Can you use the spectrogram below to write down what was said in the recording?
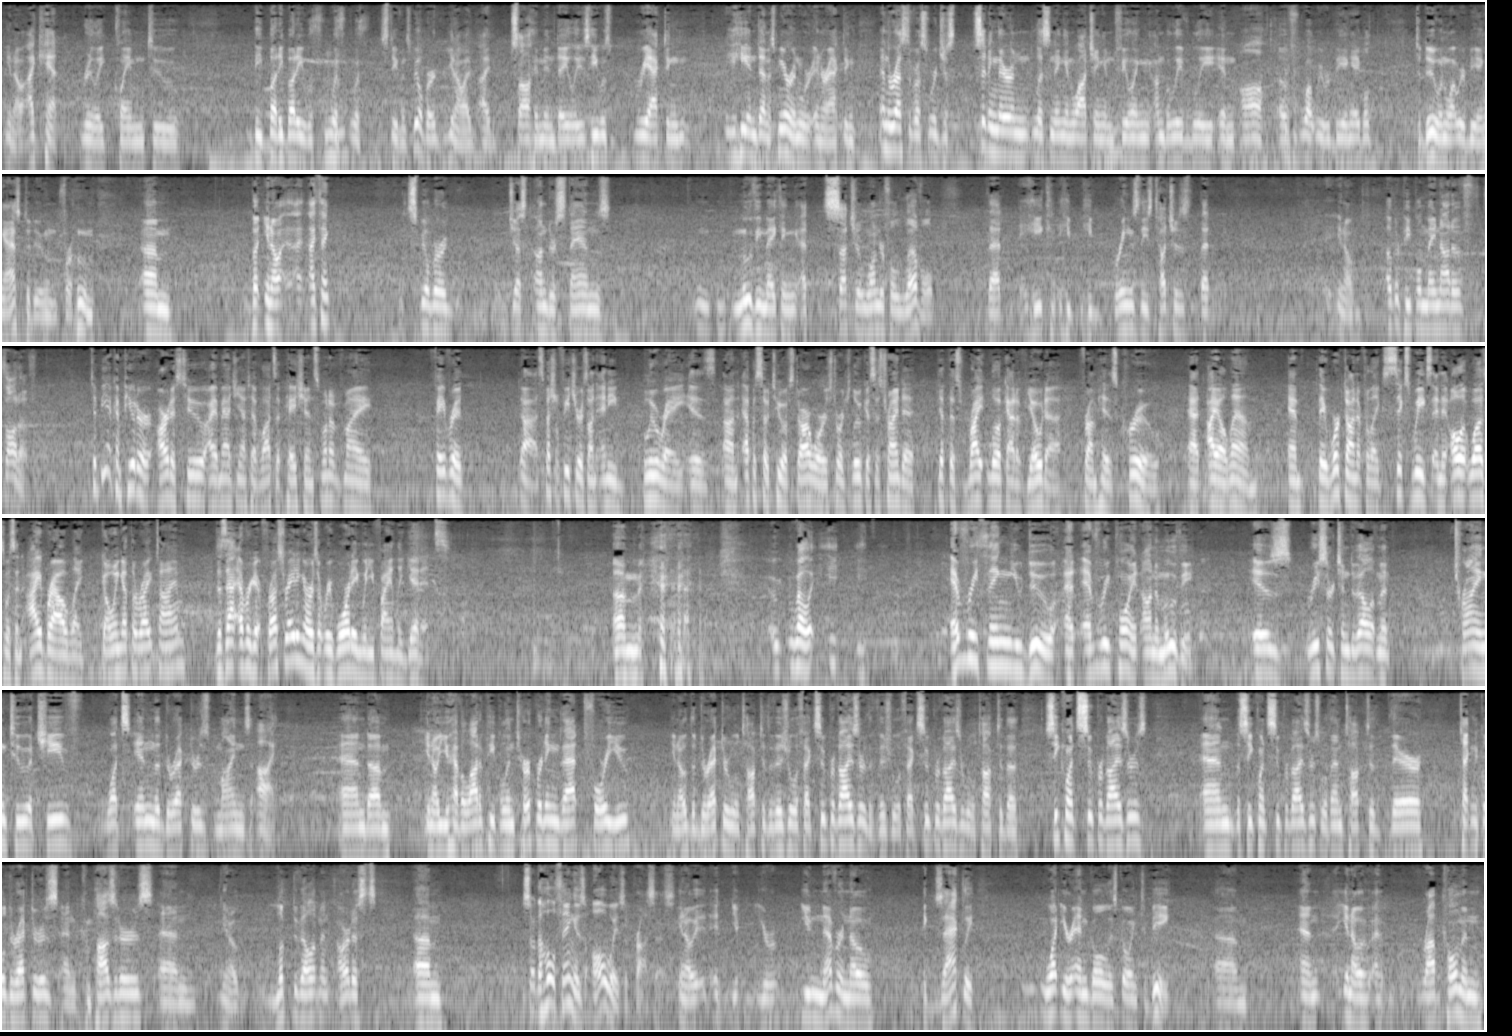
you know, I can't really claim to be buddy buddy with, mm-hmm. with, with Steven Spielberg. You know, I, I saw him in dailies. He was reacting. He and Dennis Muren were interacting, and the rest of us were just sitting there and listening and watching and mm-hmm. feeling unbelievably in awe of what we were being able to do and what we were being asked to do and for whom. Um, but you know, I, I think Spielberg just understands m- movie making at such a wonderful level that he can, he he brings these touches that you know other people may not have thought of. To be a computer artist too, I imagine you have to have lots of patience. One of my favorite uh, special features on any Blu-ray is on Episode Two of Star Wars. George Lucas is trying to get this right look out of Yoda from his crew at ILM, and they worked on it for like six weeks, and it, all it was was an eyebrow like going at the right time. Does that ever get frustrating, or is it rewarding when you finally get it? Um, well, everything you do at every point on a movie is research and development trying to achieve what's in the director's mind's eye. And, um, you know, you have a lot of people interpreting that for you. You know, the director will talk to the visual effects supervisor, the visual effects supervisor will talk to the sequence supervisors, and the sequence supervisors will then talk to their technical directors and compositors and, you know, look development artists. Um, so the whole thing is always a process. You know, it, it you, you're you never know exactly what your end goal is going to be, um, and you know, uh, Rob Coleman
